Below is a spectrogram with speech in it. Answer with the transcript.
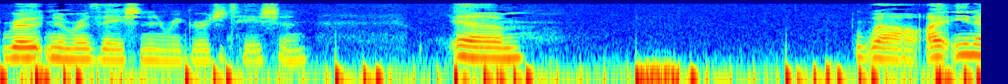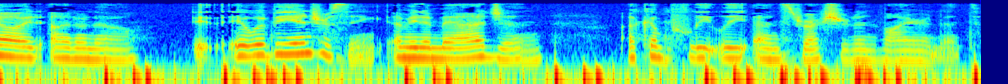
rote memorization and regurgitation. Um, wow, I you know I I don't know. It it would be interesting. I mean, imagine a completely unstructured environment.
